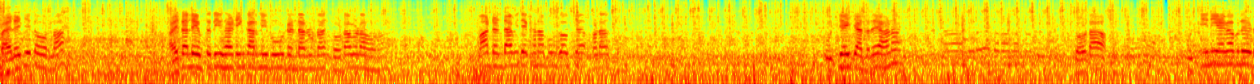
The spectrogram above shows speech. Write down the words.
ਪਹਿਲੇ ਜੇ ਤੋਰ ਲਾ। ਅਜੇ ਤਾਂ ਲਿਫਟ ਦੀ ਸੈਟਿੰਗ ਕਰਨੀ ਪਊ, ਡੰਡਾ ਡੁੰਡਾ ਛੋਟਾ ਬੜਾ ਹੋਣਾ। ਮਾ ਡੰਡਾ ਵੀ ਦੇਖਣਾ ਪਊਗਾ ਉੱਚਾ, ਬੜਾ ਉੱਚਾ ਹੀ ਚੱਲ ਰਿਹਾ ਹਨਾ? ਛੋਟਾ। ਉੱਚੀ ਨਹੀਂ ਹੈਗਾ ਬਲੇਡ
